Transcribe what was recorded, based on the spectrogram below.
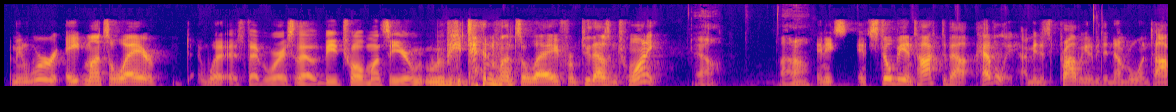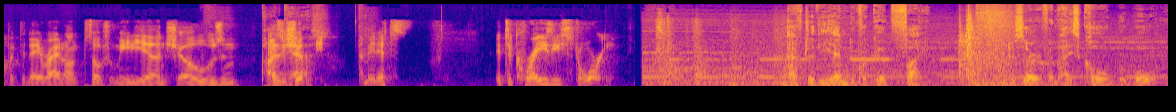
I mean, we're eight months away, or what is February? So that would be 12 months a year. We would be 10 months away from 2020. Yeah. I don't know. And he's it's still being talked about heavily. I mean, it's probably going to be the number one topic today, right on social media and shows and as it should be. I mean, it's it's a crazy story. After the end of a good fight, you deserve an ice cold reward.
